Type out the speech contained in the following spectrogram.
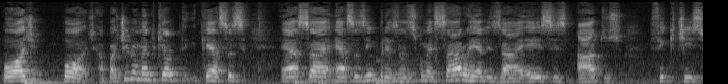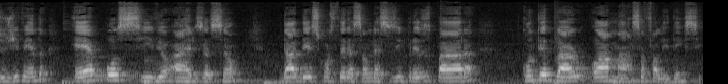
Pode, pode. A partir do momento que, que essas, essa, essas empresas começaram a realizar esses atos fictícios de venda, é possível a realização da desconsideração dessas empresas para contemplar a massa falida em si.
